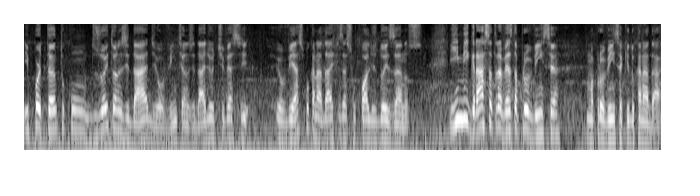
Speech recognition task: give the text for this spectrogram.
e, portanto, com 18 anos de idade ou 20 anos de idade, eu tivesse eu viesse para o Canadá e fizesse um college de dois anos e imigrasse através da província, uma província aqui do Canadá.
